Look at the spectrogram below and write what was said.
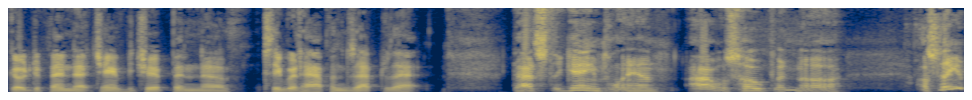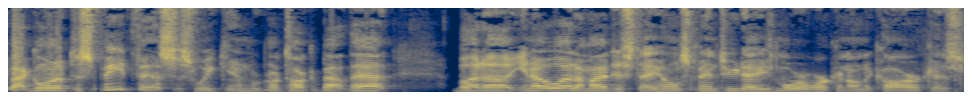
go defend that championship and uh, see what happens after that. That's the game plan. I was hoping. Uh, I was thinking about going up to Speedfest this weekend. We're going to talk about that. But uh, you know what? I might just stay home, spend two days more working on the car because,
